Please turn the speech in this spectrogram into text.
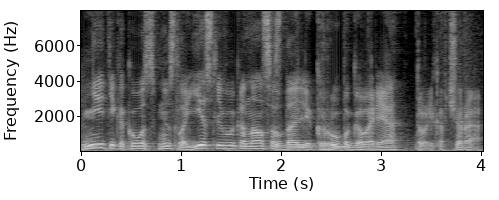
нет никакого смысла, если вы канал создали, грубо говоря, только вчера.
